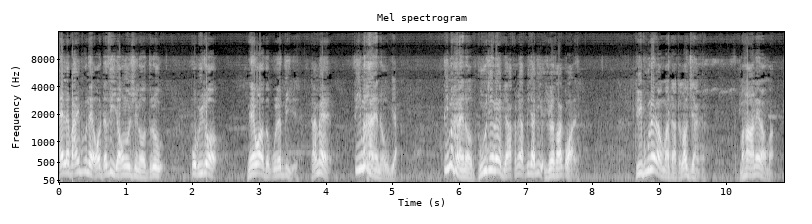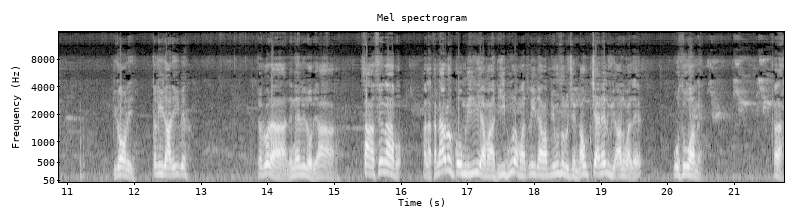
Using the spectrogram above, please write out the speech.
အဲလဘိုင်းဘူးနဲ့ရောဓာတ်စီရောင်းလို့ရှိရင်တော့သူတို့ပို့ပြီးတော့နေဝတော့ကိုလည်းသိတယ်ဒါပေမဲ့တီးမခံနိုင်တော့ဘူးဗျတီးမခံနိုင်တော့ဘူးချင်းလဲဗျာခင်ဗျတရားကြီးအရွယ်သားกว่าတယ် ဒီဘူးနဲ့တော့မှဒါတလောက်ကြံတယ်မဟာနဲ့တော့မှဒီကောင်လေးတလီတာလေးပဲကျွန်တော်ပြောတာနည်းနည်းလေးတော့ဗျာစာစဉ်းစားပေါ့ဟုတ်လားခင်ဗျားတို့ကုမ္ပဏီကြီးကမှဒီဘူးတော့မှတလီတာမပြိုးဆိုလို့ချင်းနောက်ကြံတဲ့လူတွေအားလုံးကလည်းပို့ဆိုးရမယ်ဟုတ်လား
